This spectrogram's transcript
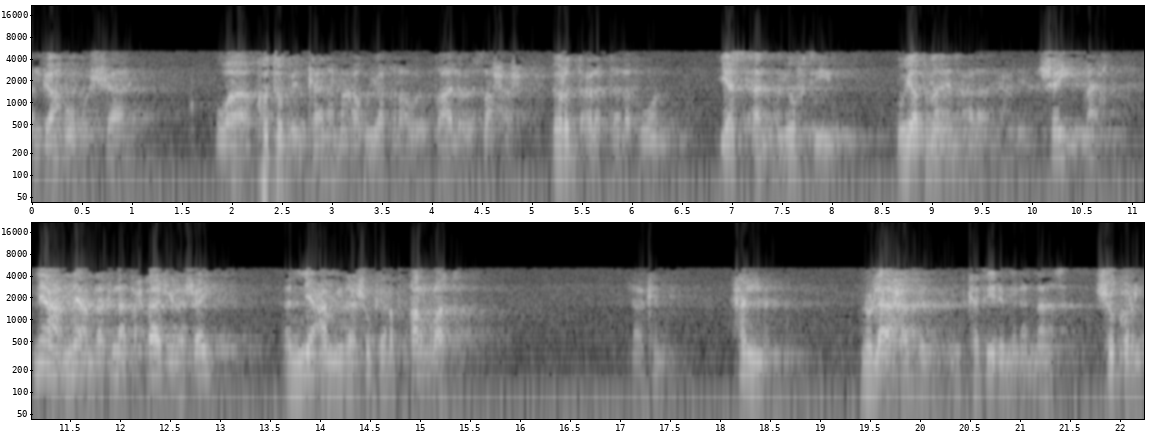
القهوة والشاي وكتب إن كان معه يقرأ ويطالع ويصحح يرد على التلفون يسأل ويفتي ويطمئن على يعني شيء ما. نعم نعم لكنها تحتاج إلى شيء. النعم إذا شكرت قرت. لكن هل نلاحظ من كثير من الناس شكر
